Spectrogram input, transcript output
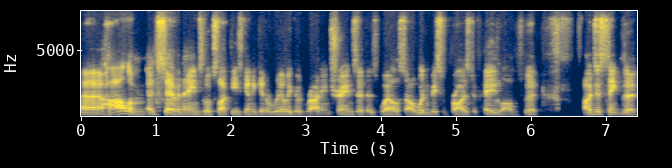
Uh, Harlem at 17s looks like he's going to get a really good run in transit as well, so I wouldn't be surprised if he lobs. But I just think that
